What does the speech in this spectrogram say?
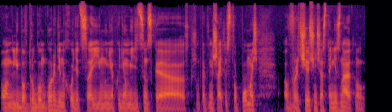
он либо в другом городе находится, и ему необходимо медицинское, скажем так, вмешательство, помощь, врачи очень часто не знают, ну,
